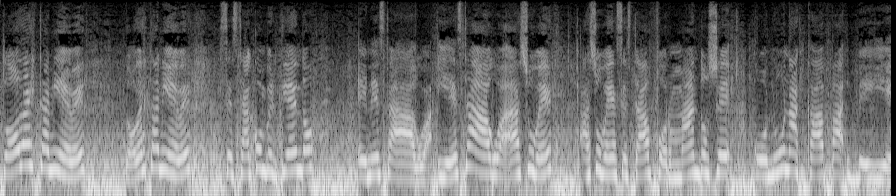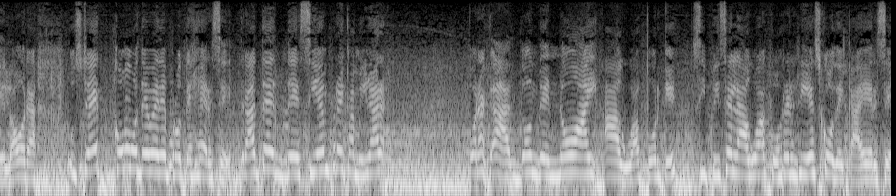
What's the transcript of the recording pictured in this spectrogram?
toda esta nieve, toda esta nieve se está convirtiendo en esta agua y esta agua a su vez a su vez está formándose con una capa de hielo. Ahora, usted cómo debe de protegerse? Trate de siempre caminar acá donde no hay agua, porque si pisa el agua corre el riesgo de caerse.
